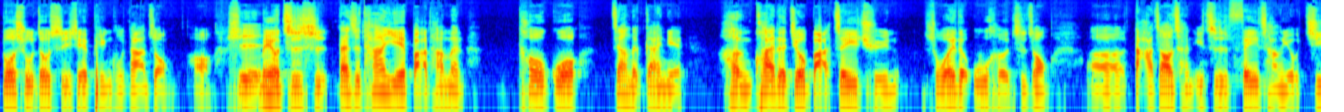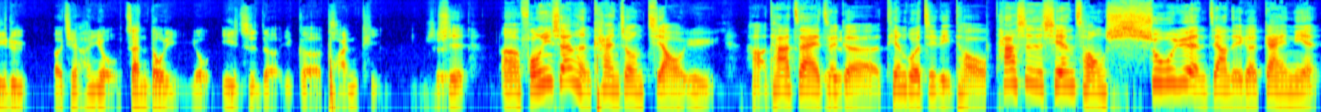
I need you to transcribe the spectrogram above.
多数都是一些贫苦大众。好，是没有知识，但是他也把他们透过这样的概念，很快的就把这一群所谓的乌合之众，呃，打造成一支非常有纪律，而且很有战斗力、有意志的一个团体。是，是呃，冯云山很看重教育，好，他在这个《天国记》里头，他是先从书院这样的一个概念，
